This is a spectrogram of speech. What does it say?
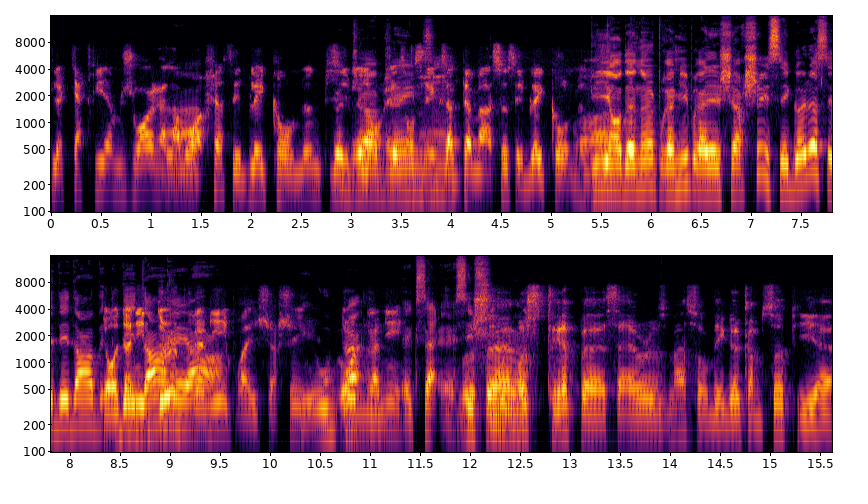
le quatrième joueur à l'avoir fait, c'est Blake Coleman. Puis c'est job, raison, James. C'est exactement ça, c'est Blake Coleman. Puis ils ont donné un premier pour aller le chercher. Ces gars-là, c'est des dents Ils ont des donné dents deux premiers pour aller le chercher. Et- ou- deux ouais, premiers. exact. Moi, je, là. moi, je trippe euh, sérieusement sur des gars comme ça. Puis euh,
